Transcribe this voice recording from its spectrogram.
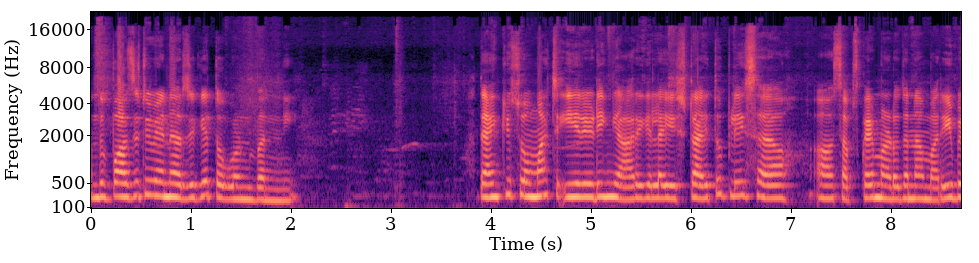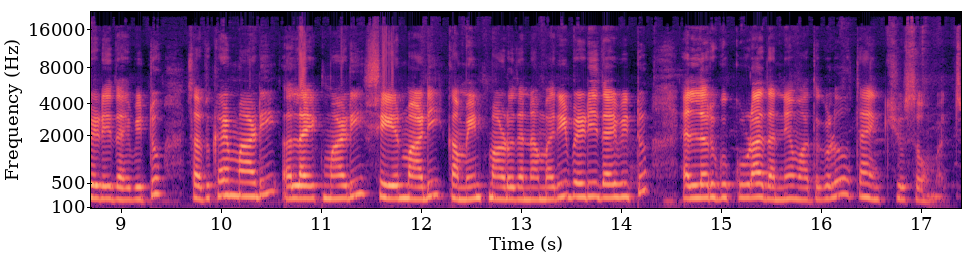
ಒಂದು ಪಾಸಿಟಿವ್ ಎನರ್ಜಿಗೆ ತೊಗೊಂಡು ಬನ್ನಿ. ಥ್ಯಾಂಕ್ ಯು ಸೋ ಮಚ್ ಈ ರೀಡಿಂಗ್ ಯಾರಿಗೆಲ್ಲ ಇಷ್ಟ ಆಯಿತು ಪ್ಲೀಸ್ ಸಬ್ಸ್ಕ್ರೈಬ್ ಮಾಡೋದನ್ನು ಮರಿಬೇಡಿ ದಯವಿಟ್ಟು. ಸಬ್ಸ್ಕ್ರೈಬ್ ಮಾಡಿ ಲೈಕ್ ಮಾಡಿ ಶೇರ್ ಮಾಡಿ ಕಮೆಂಟ್ ಮಾಡೋದನ್ನು ಮರಿಬೇಡಿ ದಯವಿಟ್ಟು. ಎಲ್ಲರಿಗೂ ಕೂಡ ಧನ್ಯವಾದಗಳು. ಥ್ಯಾಂಕ್ ಯು ಸೋ ಮಚ್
